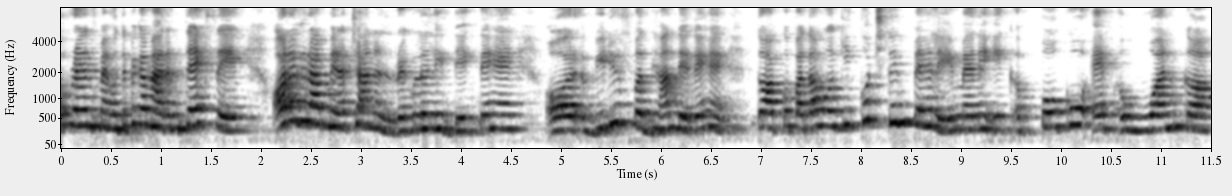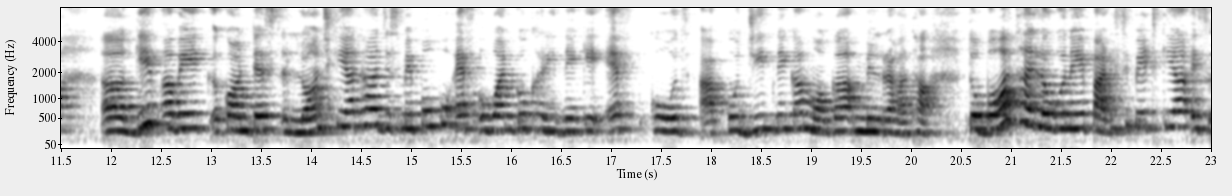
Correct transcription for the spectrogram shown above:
फ्रेंड्स मैं हूँ दीपिका मैडम टेक से। और अगर आप मेरा चैनल रेगुलरली देखते हैं और वीडियोस पर ध्यान देते हैं तो आपको पता होगा कि कुछ दिन पहले मैंने एक पोको एफ़ वन का गिव अवे कॉन्टेस्ट लॉन्च किया था, जिसमें पोको F1 को खरीदने के F कोड्स आपको जीतने का मौका मिल रहा था। तो बहुत सारे लोगों ने पार्टिसिपेट किया इस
